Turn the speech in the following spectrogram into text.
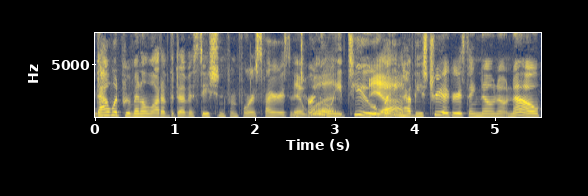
that would prevent a lot of the devastation from forest fires Mm-hmm. Internally too but you have these tree huggers saying no no no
